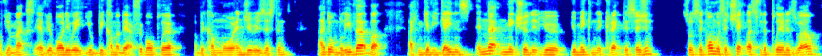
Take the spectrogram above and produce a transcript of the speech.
of your max of your body weight, you'll become a better football player or become more injury resistant. I don't believe that, but I can give you guidance in that and make sure that you're you're making the correct decision. So it's like almost a checklist for the player as well.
